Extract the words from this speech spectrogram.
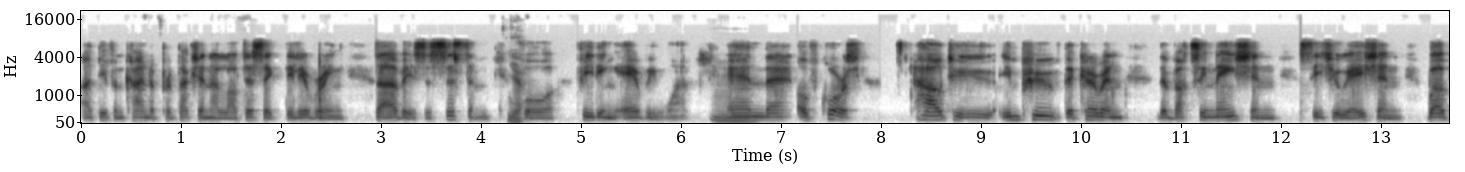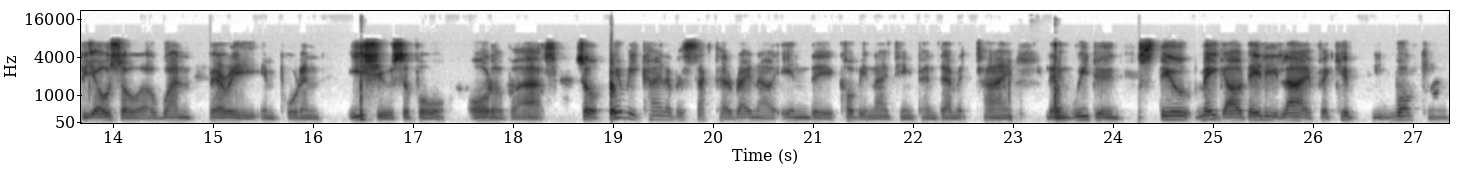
a different kind of production and logistic delivering service system yeah. for feeding everyone. Mm. And then, of course, how to improve the current the vaccination situation will be also uh, one very important issue for all of us. So every kind of a sector right now in the COVID-19 pandemic time, then we do still make our daily life keep walking,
